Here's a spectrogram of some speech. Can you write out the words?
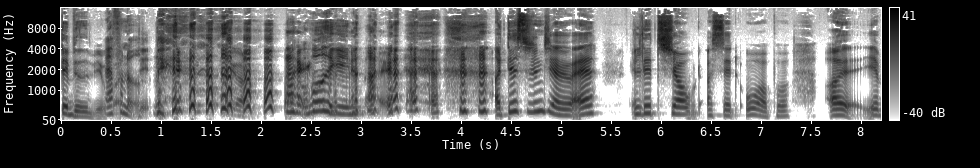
Det ved vi jo Hvad for noget? Det. Nej, overhovedet ikke. Nej. og det synes jeg jo er lidt sjovt at sætte ord på. Og jeg,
